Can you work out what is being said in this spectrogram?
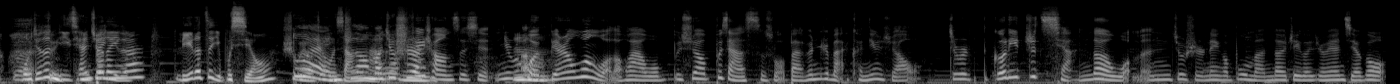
我觉得你以前觉得应该离了自己不行，是不是有这对种想法？你知道吗？就是非常自信。你如果嗯别人问我的话，我不需要不假思索，百分之百肯定需要我。就是隔离之前的我们，就是那个部门的这个人员结构，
